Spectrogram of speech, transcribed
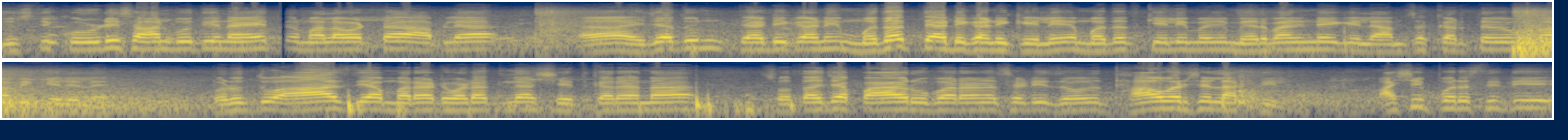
नुसती कोरडी सहानुभूती नाही तर मला वाटतं आपल्या ह्याच्यातून त्या ठिकाणी मदत त्या ठिकाणी केली आहे. मदत केली म्हणजे मेहरबानी नाही केली आमचं कर्तव्य म्हणून आम्ही केलेलं आहे. परंतु आज या मराठवाड्यातल्या शेतकऱ्यांना स्वतःच्या पायावर उभं राहण्यासाठी जवळ दहा वर्ष लागतील अशी परिस्थिती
